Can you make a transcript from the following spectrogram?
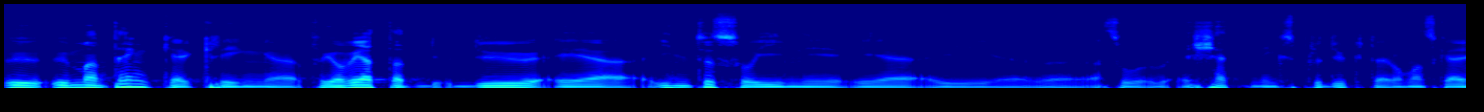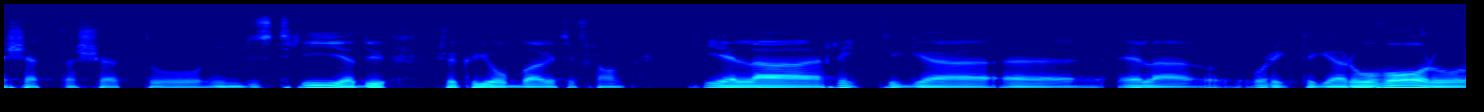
hur, man tänker kring, eh, för jag vet att du- är inte så inne i, i, i alltså ersättningsprodukter, om man ska ersätta kött och industrier. Du försöker jobba utifrån hela riktiga, hela och riktiga råvaror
